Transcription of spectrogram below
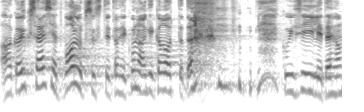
aga üks asi, et valvsust ei tohi kunagi kaotada kui siili teha.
